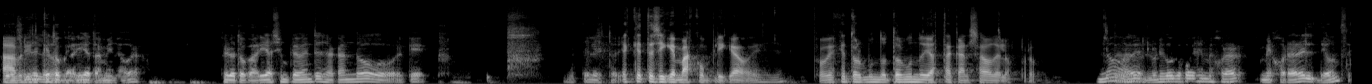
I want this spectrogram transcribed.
abril es el que tocaría también ahora. Pero tocaría simplemente sacando el que. Es que este sí que es más complicado, ¿eh? Porque es que todo el mundo, todo el mundo ya está cansado de los Pro. No, a ver, lo único que puedes es mejorar, mejorar el de 11.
